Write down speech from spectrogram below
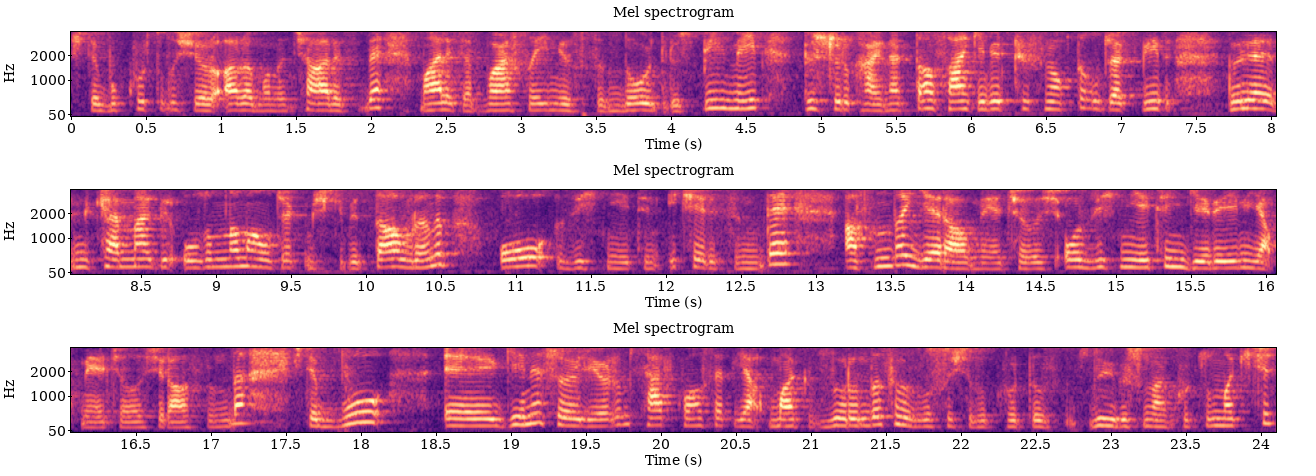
İşte bu kurtuluş yolu aramanın çaresi de maalesef varsayım yazısını doğru dürüst bilmeyip bir sürü kaynaktan sanki bir püf nokta olacak, bir böyle mükemmel bir olumlama olacakmış gibi davranıp o zihniyetin içerisinde aslında yer almaya çalış, o zihniyetin gereğini yapmaya çalışır aslında. İşte bu ee, gene söylüyorum self konsept yapmak zorundasınız bu suçluluk kurtul duygusundan kurtulmak için.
